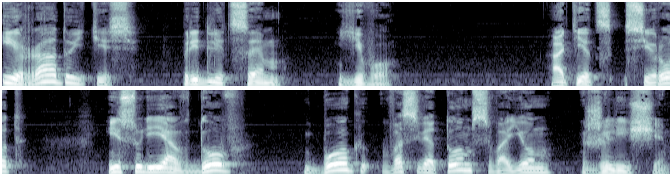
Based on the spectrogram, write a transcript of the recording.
и радуйтесь пред лицем Его. Отец сирот и судья вдов – Бог во святом своем жилище.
